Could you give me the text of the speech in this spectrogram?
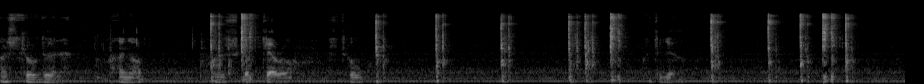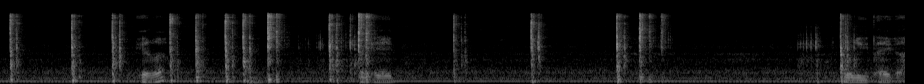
I'm still doing it. Hang on. I just got Carol still put together. That? Okay. Willie Peter.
